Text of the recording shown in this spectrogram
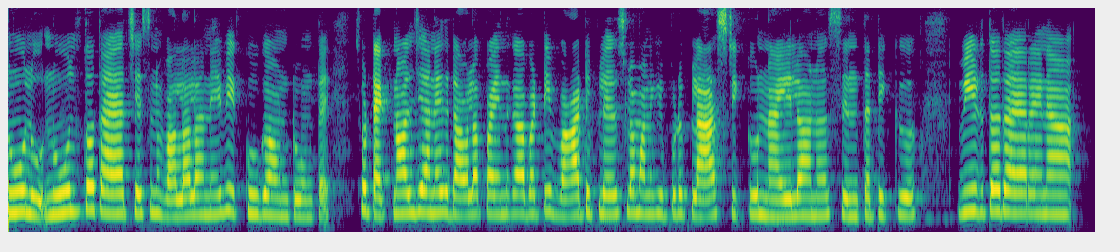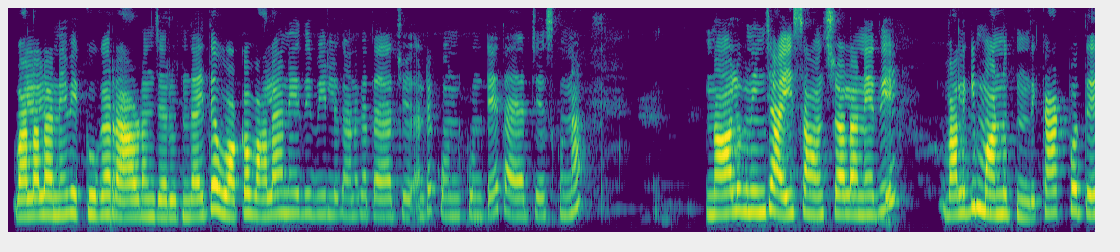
నూలు నూలుతో తయారు చేసిన వలలు అనేవి ఎక్కువగా ఉంటూ ఉంటాయి. సో టెక్నాలజీ అనేది డెవలప్ అయింది కాబట్టి వాటి ప్లేస్లో మనకి ఇప్పుడు ప్లాస్టిక్ నైలాన్ సింథటిక్ వీటితో తయారైన వలలు అనేవి ఎక్కువగా రావడం జరుగుతుంది. అయితే ఒక వల అనేది వీళ్ళు కనుక తయారు చే అంటే కొనుక్కుంటే తయారు చేసుకున్న నాలుగు నుంచి ఐదు సంవత్సరాలు అనేది వాళ్ళకి మన్నుతుంది. కాకపోతే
